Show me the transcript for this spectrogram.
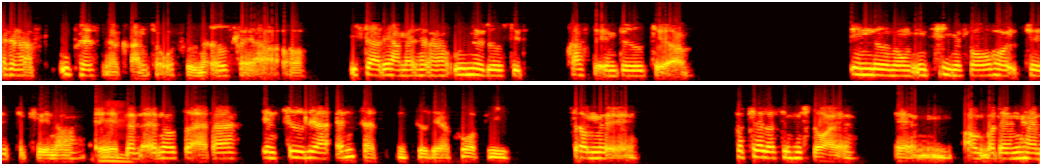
at han har haft upassende og grænseoverskridende adfærd, og især det her med, at han har udnyttet sit præsteembede til at indlede nogle intime forhold til, til kvinder. Mm. Øh, blandt andet så er der en tidligere ansat, en tidligere korpige, som øh, fortæller sin historie øh, om, hvordan han,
